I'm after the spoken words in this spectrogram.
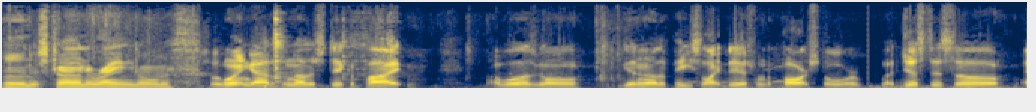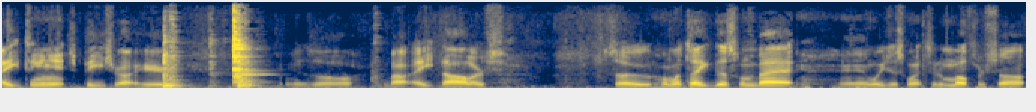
And it's trying to rain on us. So we went and got us another stick of pipe. I was gonna get another piece like this from the parts store but just this uh 18 inch piece right here is uh, about eight dollars. So I'm gonna take this one back and we just went to the muffler shop.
